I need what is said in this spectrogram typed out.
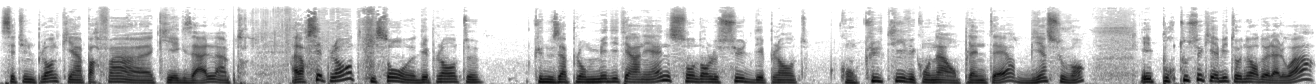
C'est une plante qui a un parfum euh, qui exhale. Alors ces plantes qui sont euh, des plantes que nous appelons méditerranéennes sont dans le sud des plantes qu'on cultive et qu'on a en pleine terre, bien souvent. Et pour tous ceux qui habitent au nord de la Loire,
